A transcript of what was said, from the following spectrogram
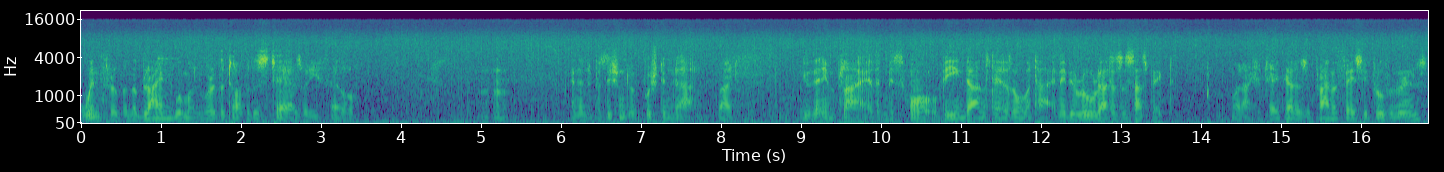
Winthrop and the blind woman were at the top of the stairs when he fell. And in a position to have pushed him down. Right. You then imply that Miss Hall, being downstairs all the time, may be ruled out as a suspect. Well, I should take that as a prima facie proof of her innocence.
